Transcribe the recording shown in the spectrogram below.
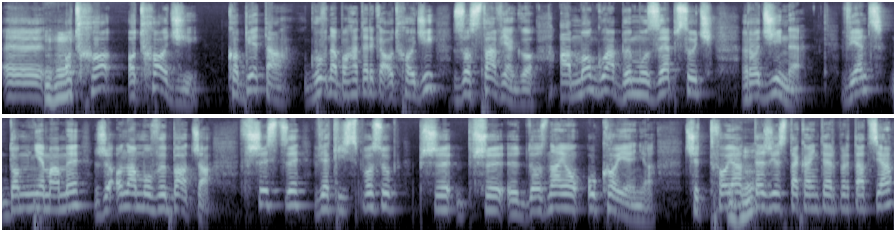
E, mhm. Odcho odchodzi. Kobieta, główna bohaterka odchodzi, zostawia go, a mogłaby mu zepsuć rodzinę. więc domniemamy, że ona mu wybacza. Wszyscy w jakiś sposób przy, przy, doznają ukojenia. Czy twoja mhm. też jest taka interpretacja?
